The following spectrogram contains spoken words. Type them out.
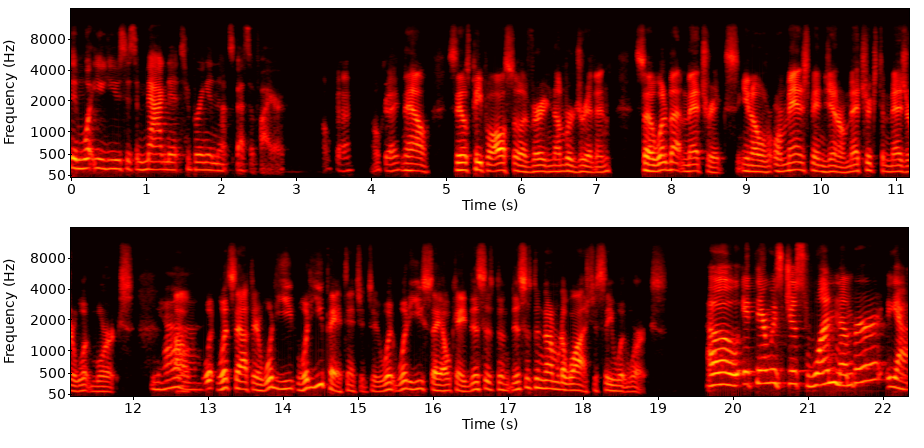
than what you use as a magnet to bring in that specifier. Okay. Okay. Now, salespeople also are very number driven. So, what about metrics? You know, or management in general, metrics to measure what works. Yeah. Uh, what what's out there? What do you what do you pay attention to? What what do you say? Okay, this is the this is the number to watch to see what works. Oh, if there was just one number, yeah,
